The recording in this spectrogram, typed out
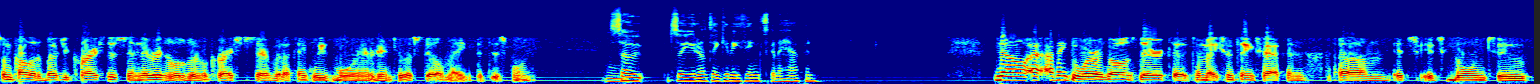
some call it a budget crisis, and there is a little bit of a crisis there, but I think we've more entered into a stalemate at this point. So, so you don't think anything's going to happen? No, I, I think the wherewithal is there to, to make some things happen. Um, it's it's going to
